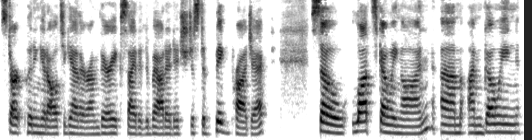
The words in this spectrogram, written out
start putting it all together. I'm very excited about it. It's just a big project. So lots going on. Um, I'm going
